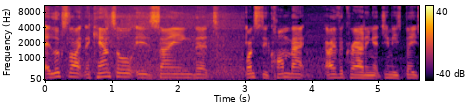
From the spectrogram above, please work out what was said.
It looks like the council is saying that wants to combat overcrowding at Jimmy's Beach.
